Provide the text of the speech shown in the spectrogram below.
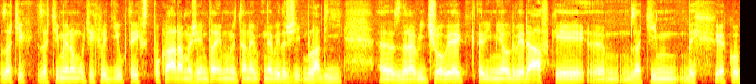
zatím, zatím jenom u těch lidí, u kterých pokládáme, že jim ta imunita nevydrží. Mladý, eh, zdravý člověk, který měl dvě dávky, zatím bych jako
